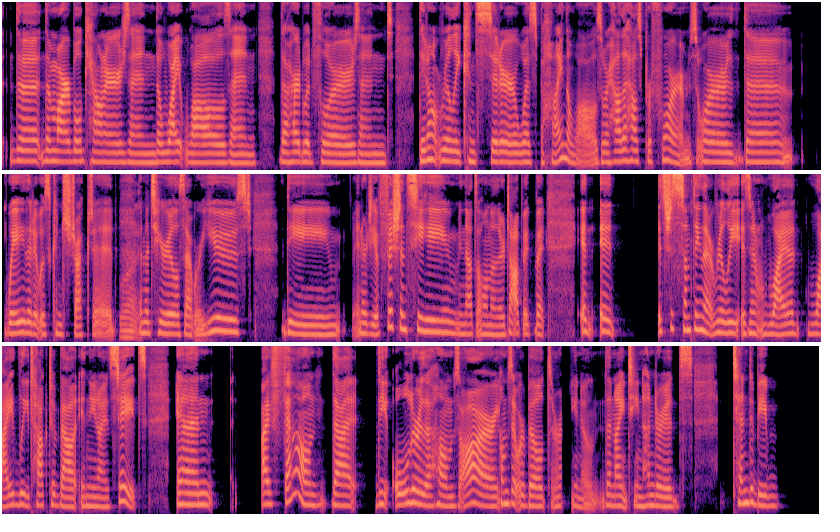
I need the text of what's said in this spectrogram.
the the marble counters and the white walls and the hardwood floors and they don't really consider what's behind the walls or how the house performs or the way that it was constructed, right. the materials that were used, the energy efficiency. I mean, that's a whole nother topic, but it, it, it's just something that really isn't wide, widely talked about in the United States. And I've found that the older the homes are, homes that were built, or, you know, the 1900s tend to be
